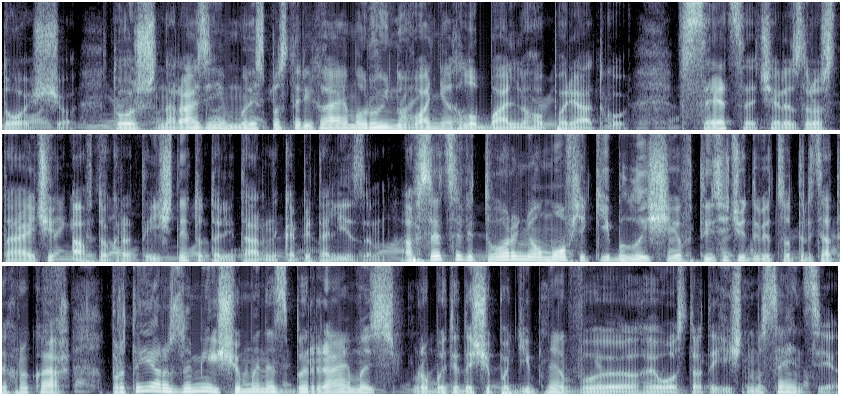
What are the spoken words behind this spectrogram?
тощо. Тож наразі ми спостерігаємо руйнування глобального порядку. Все це через зростаючий автократичний тоталітарний капіталізм. А все це відтворення умов, які були ще в 1930-х роках. Проте я розумію, що ми не збираємось робити дещо подібне в геостратегічному сенсі.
